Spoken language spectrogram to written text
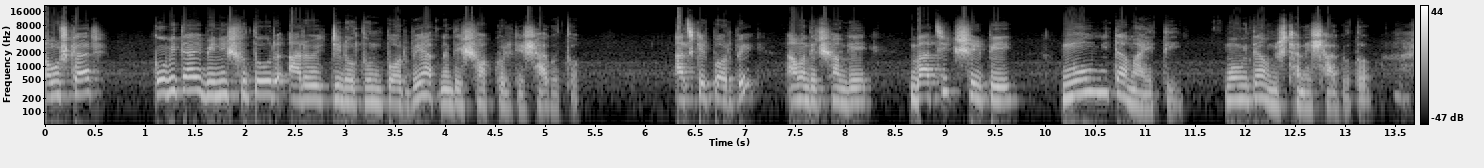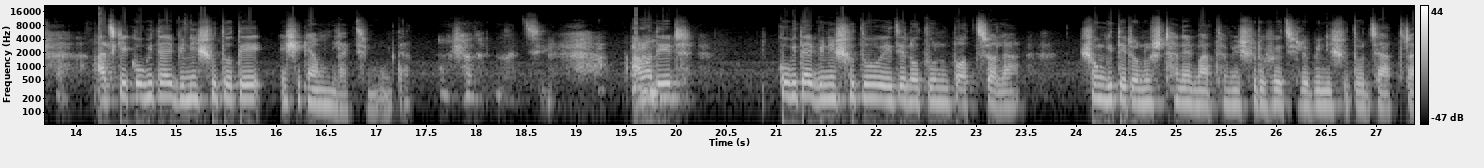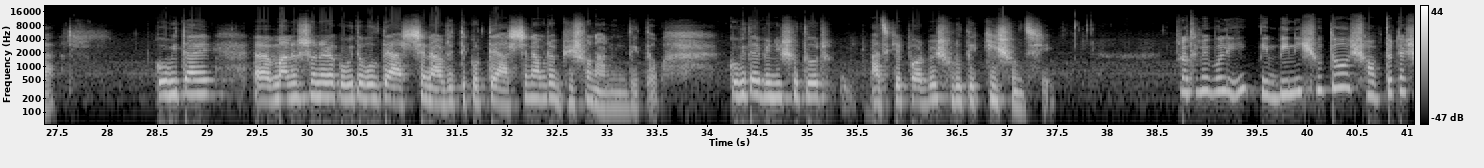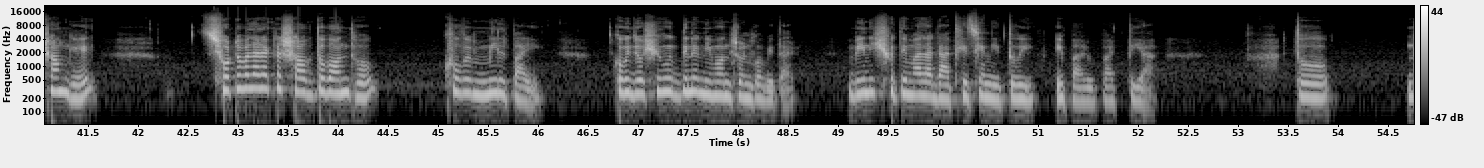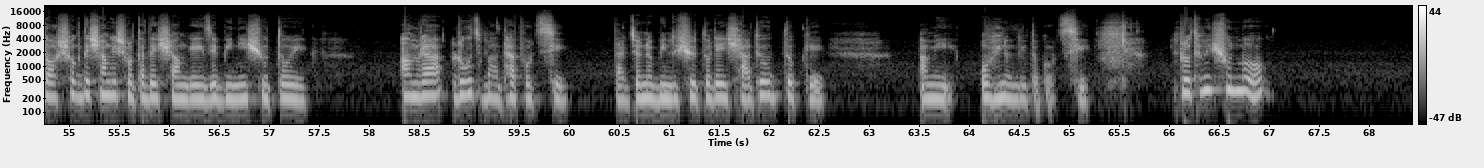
নমস্কার। কবিতায় বিনিসুতোর আরও একটি নতুন পর্বে আপনাদের সকলকে স্বাগত। আজকের পর্বে আমাদের সঙ্গে বাচিক শিল্পী মৌমিতা মাইতি। মৌমিতা অনুষ্ঠানে স্বাগত। আজকে কবিতায় বিনিসুতোতে এসে কেমন লাগছে মৌমিতা? আমাদের কবিতায় বিনিসুতো এই যে নতুন পথ চলা সঙ্গীতের অনুষ্ঠানের মাধ্যমে শুরু হয়েছিল বিনিসুতোর যাত্রা। কবিতায় মানুষজনেরা কবিতা বলতে আসছেন আবৃত্তি করতে আসছেন আমরা ভীষণ আনন্দিত। কবিতায় বিনিসুতোর আজকের পর্বে শুরুতে কি শুনছি? প্রথমে বলি, এই বিনি সুতো শব্দটার সঙ্গে ছোটবেলার একটা শব্দবন্ধ খুব মিল পাই। কবি জসিমুদ্দিনের নিমন্ত্রণ কবিতার বিনিসুতিমালা গাঁথিছে নিতুই এপার ওপার দিয়া তো দর্শকদের সঙ্গে, শ্রোতাদের সঙ্গে এই যে বিনিসুতোয় আমরা রোজ বাধা পড়ছি। তার জন্য বিনিসুতোর এই সাধু উদ্যোগকে আমি অভিনন্দিত করছি। প্রথমে শুনব,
